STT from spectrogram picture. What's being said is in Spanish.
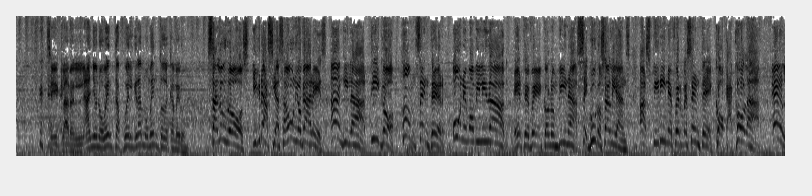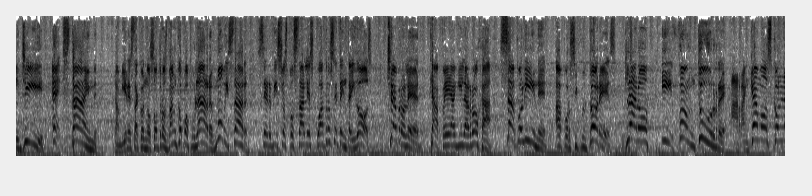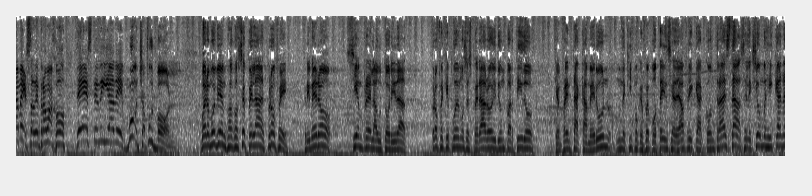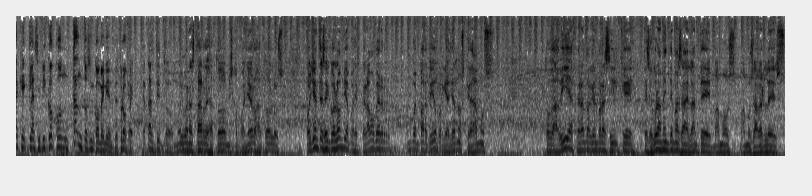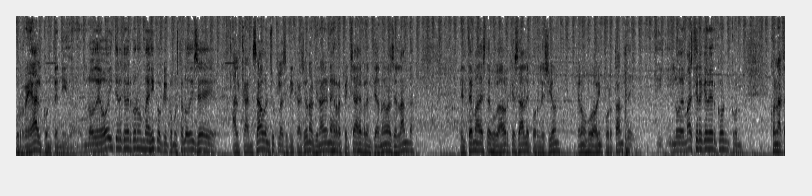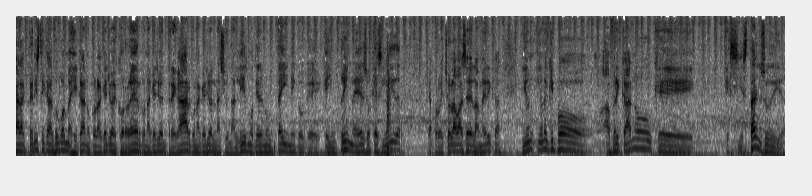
Sí, claro, el año 90 fue el gran momento de Camerún. Saludos y gracias a Uni Hogares, Águila, Tigo, Home Center, Une Movilidad, ETV Colombina, Seguros Allianz, Aspirina Efervescente, Coca-Cola, LG, X-Time. También está con nosotros Banco Popular, Movistar, Servicios Postales 472, Chevrolet, Café Águila Roja, Zapolín, Aporcicultores, Claro y Fontour. Arrancamos con la mesa de trabajo de este día de mucho fútbol. Bueno, muy bien, Juan José Peláez, profe. Primero, siempre la autoridad. Profe, ¿qué podemos esperar hoy de un partido que enfrenta a Camerún, un equipo que fue potencia de África, contra esta selección mexicana que clasificó con tantos inconvenientes? Profe. ¿Qué tal, Tito? Muy buenas tardes a todos mis compañeros, a todos los oyentes en Colombia. Pues esperamos ver un buen partido porque ayer nos quedamos todavía esperando aquel Brasil que, que seguramente más adelante vamos, vamos a verle su real contenido. Lo de hoy tiene que ver con un México que, como usted lo dice, alcanzado en su clasificación al final en ese repechaje frente a Nueva Zelanda. El tema de este jugador que sale por lesión, que era un jugador importante, y, lo demás tiene que ver con, con, con la característica del fútbol mexicano, con aquello de correr, con aquello de entregar, con aquello del nacionalismo. Tienen un técnico que, que imprime eso, que es líder que aprovechó la base del América, y un, y un equipo africano que, que si está en su día,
